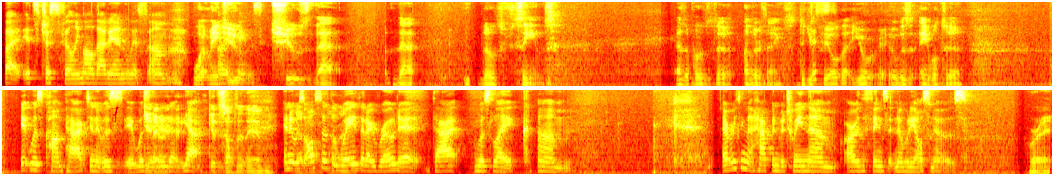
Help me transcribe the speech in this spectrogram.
but it's just filling all that in with um What made you things. choose that that those scenes as opposed to other things? Did you This- feel that you were, it was able to it was compact and it was it was get every, a, yeah get something in? and it was also the way that I wrote it that was like um, everything that happened between them are the things that nobody else knows. Right.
